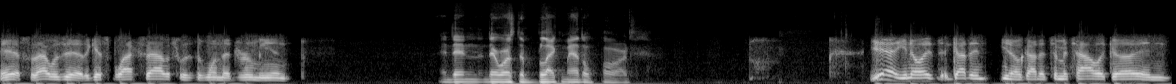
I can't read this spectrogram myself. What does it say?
Yeah, so that was it. I guess Black Sabbath was the one that drew me in. And then there was the black metal part. Yeah, you know, I got in, you know, got into Metallica and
